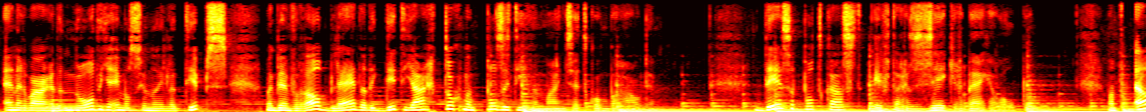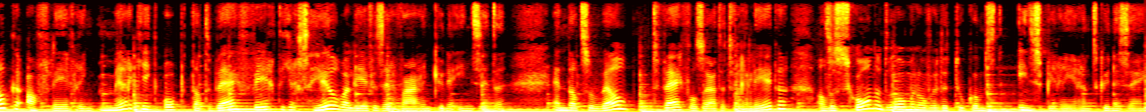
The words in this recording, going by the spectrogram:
en er waren de nodige emotionele tips. Maar ik ben vooral blij dat ik dit jaar toch mijn positieve mindset kon behouden. Deze podcast heeft daar zeker bij geholpen. Want elke aflevering merk ik op dat wij veertigers heel wat levenservaring kunnen inzetten. En dat zowel twijfels uit het verleden als de schone dromen over de toekomst inspirerend kunnen zijn.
